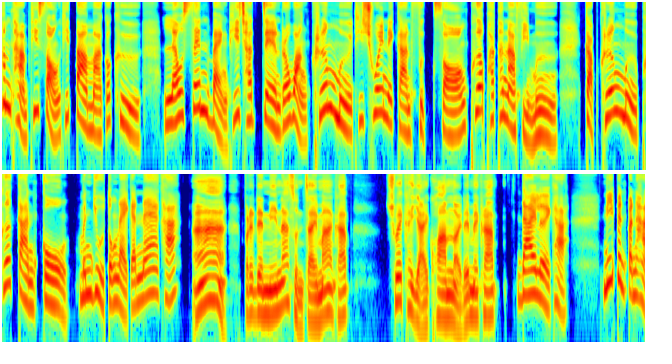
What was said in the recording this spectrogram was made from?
คำถามที่สองที่ตามมาก็คือ แล้วเส้นแบ่งที่ชัดเจนระหว่างเครื่องมือที่ช่วยในการฝึกซ้องเพื่อพัฒนาฝีมือ กับเครื่องมือเพื่อการโกง มันอยู่ตรงไหนกันแน่คะอ่าประเด็นนี้น่าสนใจมากครับ ช่วยขยายความหน่อยได้ไหมครับ ได้เลยค่ะ นี่เป็นปัญหา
